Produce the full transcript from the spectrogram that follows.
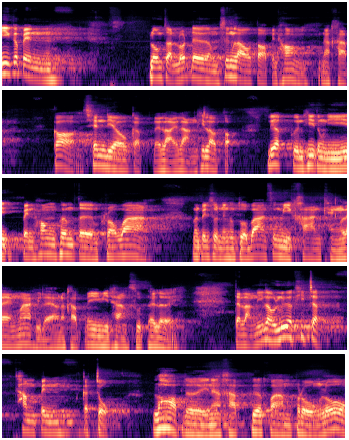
นี่ก็เป็นโรงจอดรถเดิม ซึ่งเราต่อเป็นห้องนะครับ ก็เช่นเดียวกับหลาย ๆ หลังที่เราต่อเลือกพื้นที่ตรงนี้เป็นห้องเพิ่มเติม เพราะว่ามันเป็นส่วนหนึ่งของตัวบ้าน ซึ่งมีคานแข็งแรงมากอยู่แล้วนะครับ ไม่มีทางสุดได้เลย แต่หลังนี้เราเลือกที่จะทำเป็นกระจก รอบเลยนะครับ เพื่อความโปร่งโล่ง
